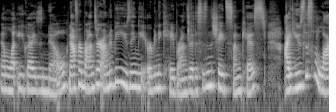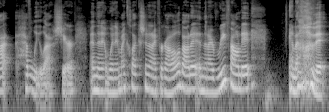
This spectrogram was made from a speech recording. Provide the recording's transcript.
and let you guys know. Now for bronzer, I'm gonna be using the Urban Decay bronzer. This is in the shade Sunkissed. I used this a lot heavily last year and then it went in my collection and I forgot all about it and then I refound it and I love it.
